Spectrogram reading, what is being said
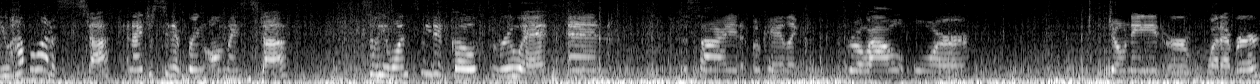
you have a lot of stuff and I just didn't bring all my stuff. So he wants me to go through it and decide, okay, like throw out or donate or whatever.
